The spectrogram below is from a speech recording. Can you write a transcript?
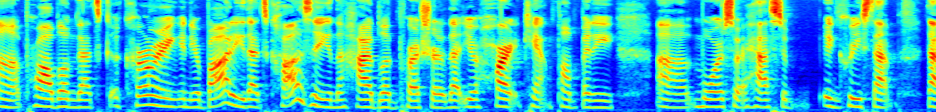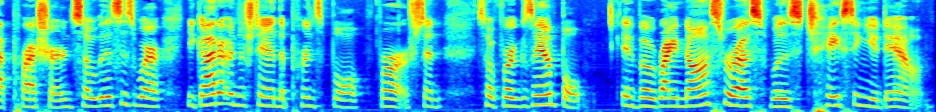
uh, problem that's occurring in your body that's causing the high blood pressure that your heart can't pump any uh, more, so it has to increase that that pressure. And so this is where you got to understand the principle first. And so, for example, if a rhinoceros was chasing you down,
